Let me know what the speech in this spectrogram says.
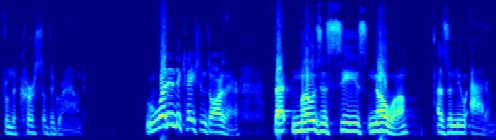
from the curse of the ground. What indications are there that Moses sees Noah as a new Adam,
